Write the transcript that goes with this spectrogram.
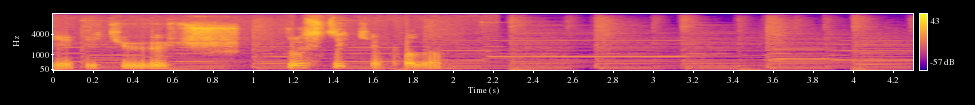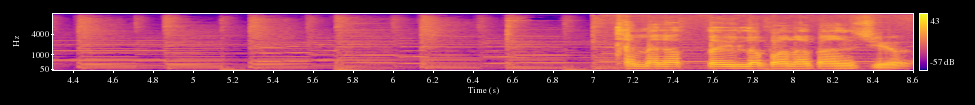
1, 2, 3. Rustik yapalım. Temel hatlarıyla bana benziyor.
